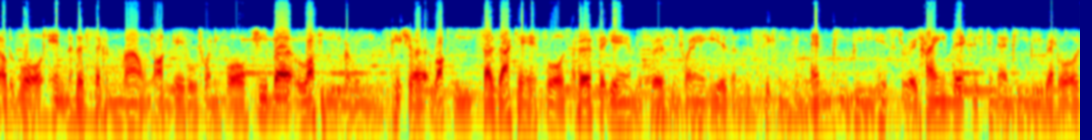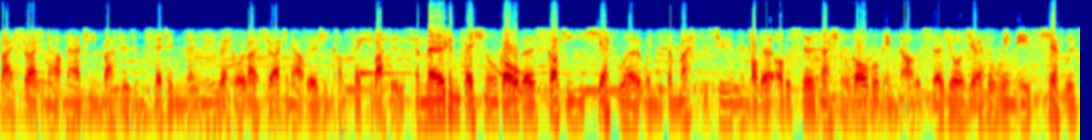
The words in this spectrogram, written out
of the vote in the second round on April 24. Chiba Lotte Marines pitcher Roki Sasaki throws a perfect game, the first in 28 years and the 16th in NPB history, tying the existing NPB record by striking out 19 batters and setting a new record by striking out 13 consecutive batters. American professional golfer Scottie Scheffler wins the Masters tournament of the Augusta National Golf Club in Augusta, Georgia. The win is Scheffler's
